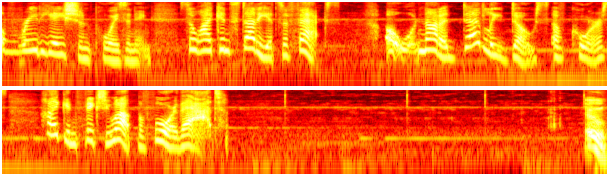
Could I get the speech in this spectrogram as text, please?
of radiation poisoning so I can study its effects. Oh, not a deadly dose, of course. I can fix you up before that. Oh,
